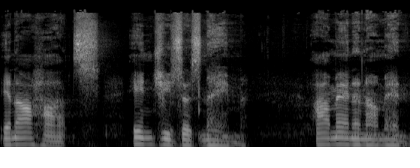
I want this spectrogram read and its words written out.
in our hearts. In Jesus' name. Amen and amen.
